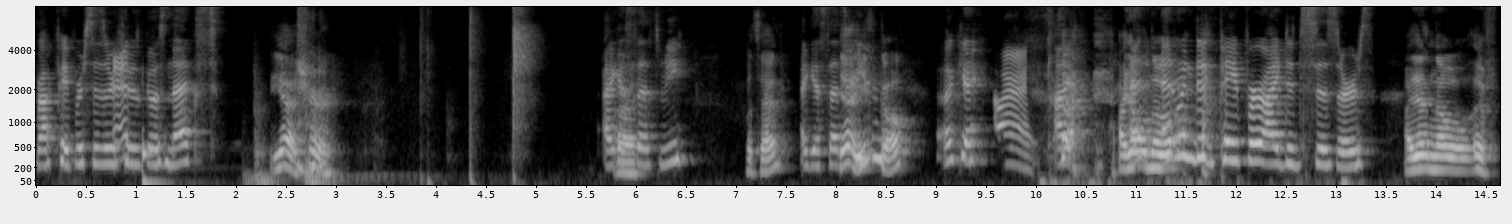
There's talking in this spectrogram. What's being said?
Rock paper scissors. And- Who goes next? Yeah, sure. I guess Alright. that's me. What's that? I guess that's Yeah, me. you can go. Okay. all right, I, I don't Ed- know. Edwin did paper. I did scissors. I didn't know if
